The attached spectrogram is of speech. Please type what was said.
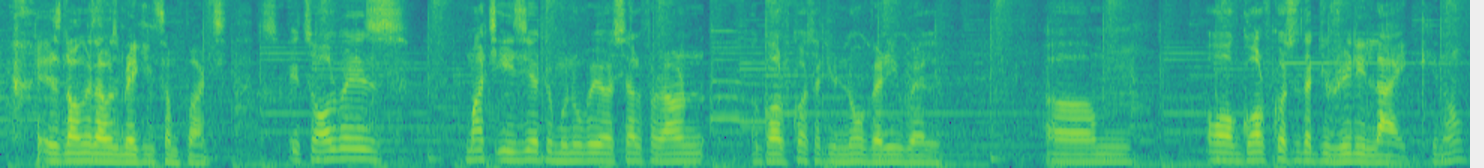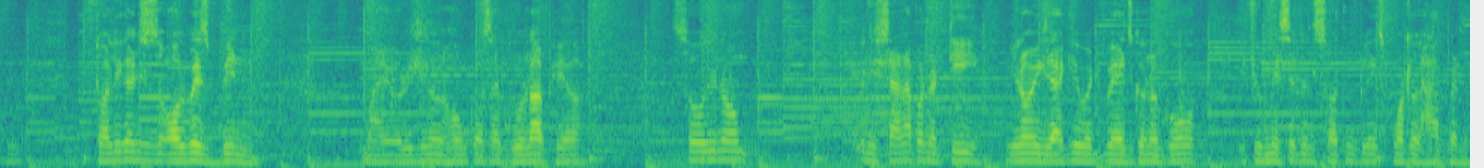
as long as I was making some putts. It's always much easier to maneuver yourself around a golf course that you know very well, um, or golf courses that you really like. You know, Tollygunge has always been my original home course. I've grown up here, so you know, when you stand up on a tee, you know exactly where it's going to go. If you miss it in a certain place, what will happen?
